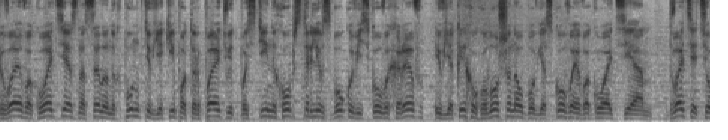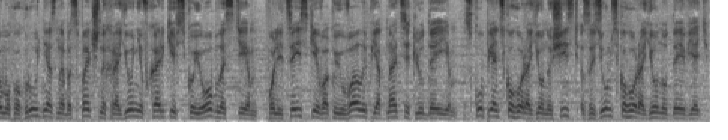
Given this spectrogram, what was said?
Триває евакуація з населених пунктів, які потерпають від постійних обстрілів з боку військових РФ і в яких оголошена обов'язкова евакуація. 27 грудня з небезпечних районів Харківської області поліцейські евакуювали 15 людей. З Куп'янського району 6, з Ізюмського району 9.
